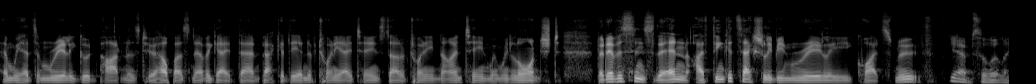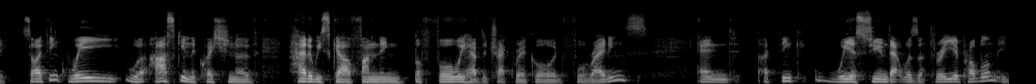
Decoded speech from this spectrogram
And we had some really good partners to help us navigate that back at the end of 2018, start of 2019 when we launched. But ever since then, I think it's actually been really quite smooth. Yeah, absolutely. So I think we were asking the question of how do we scale funding before we have the track record for ratings? And I think we assumed that was a three year problem. It,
